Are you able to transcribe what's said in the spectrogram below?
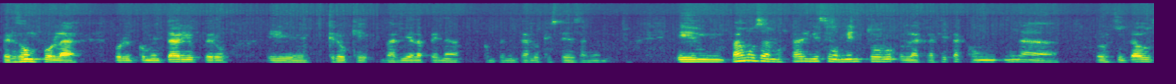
perdón por, la, por el comentario, pero eh, creo que valía la pena complementar lo que ustedes habían dicho. Em, vamos a mostrar en este momento la tarjeta con una, los resultados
